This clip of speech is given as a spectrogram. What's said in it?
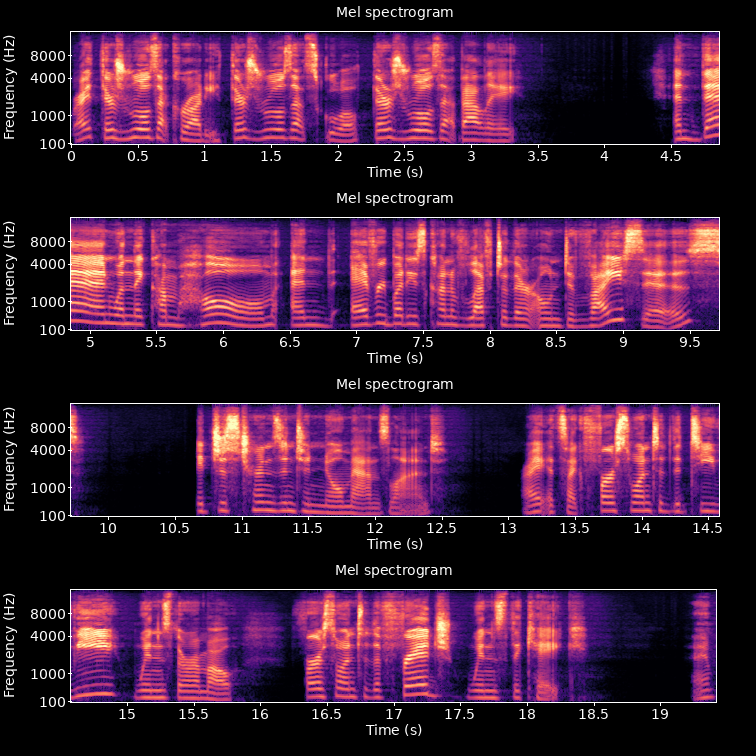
right? There's rules at karate there's rules at school there's rules at ballet. And then when they come home and everybody's kind of left to their own devices it just turns into no man's land, right? It's like first one to the TV wins the remote, first one to the fridge wins the cake. Okay.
